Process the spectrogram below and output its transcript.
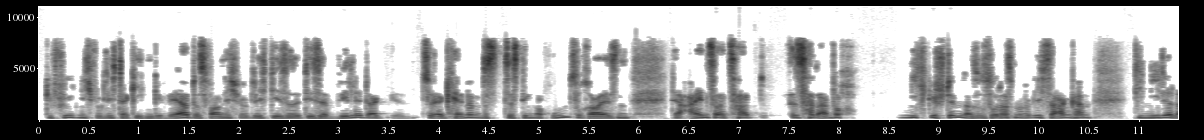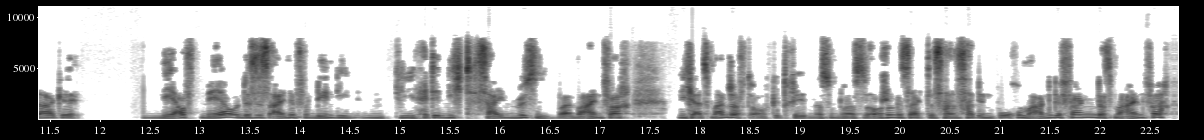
gefühlt nicht wirklich dagegen gewehrt. Das war nicht wirklich diese, dieser Wille da zu erkennen, das, das Ding noch rumzureißen. Der Einsatz hat, es hat einfach nicht gestimmt. Also so, dass man wirklich sagen kann, die Niederlage nervt mehr und das ist eine von denen, die, die hätte nicht sein müssen, weil man einfach nicht als Mannschaft aufgetreten ist. Und du hast es auch schon gesagt, das hat in Bochum angefangen, dass man einfach,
